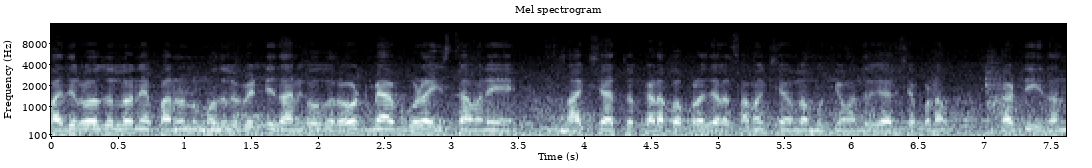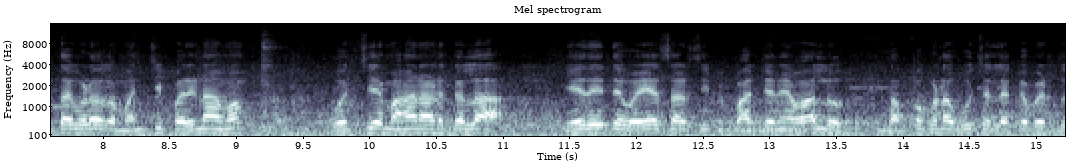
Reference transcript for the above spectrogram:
పది రోజుల్లోనే పనులు మొదలుపెట్టి దానికి ఒక రోడ్ మ్యాప్ కూడా ఇస్తామని సాక్షాత్తు కడప ప్రజల సమక్షంలో ముఖ్యమంత్రి గారు చెప్పడం. కాబట్టి ఇదంతా కూడా ఒక మంచి పరిణామం. వచ్చే మహానాడు కల్లా ఏదైతే వైఎస్ఆర్సీపీ పార్టీ అనే వాళ్ళు తప్పకుండా ఊచలు లెక్క పెడుతూ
